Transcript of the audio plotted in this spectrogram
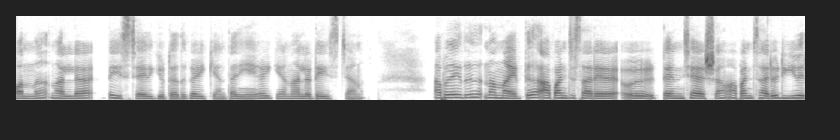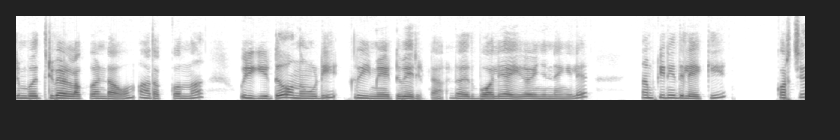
വന്ന് നല്ല ടേസ്റ്റ് ആയിരിക്കും കേട്ടോ അത് കഴിക്കാൻ തനിയെ കഴിക്കാൻ നല്ല ടേസ്റ്റാണ് അപ്പോൾ ഇത് നന്നായിട്ട് ആ പഞ്ചസാര ഇട്ടതിന് ശേഷം ആ പഞ്ചസാര ഉരുകി വരുമ്പോൾ ഇത്തിരി വെള്ളമൊക്കെ ഉണ്ടാവും. അതൊക്കെ ഒന്ന് ഉരുകിയിട്ട് ഒന്നും കൂടി ക്രീമി ആയിട്ട് വരും കേട്ടോ ഇതുപോലെ ആയി കഴിഞ്ഞിട്ടുണ്ടെങ്കിൽ നമുക്കിനി ഇതിലേക്ക് കുറച്ച്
